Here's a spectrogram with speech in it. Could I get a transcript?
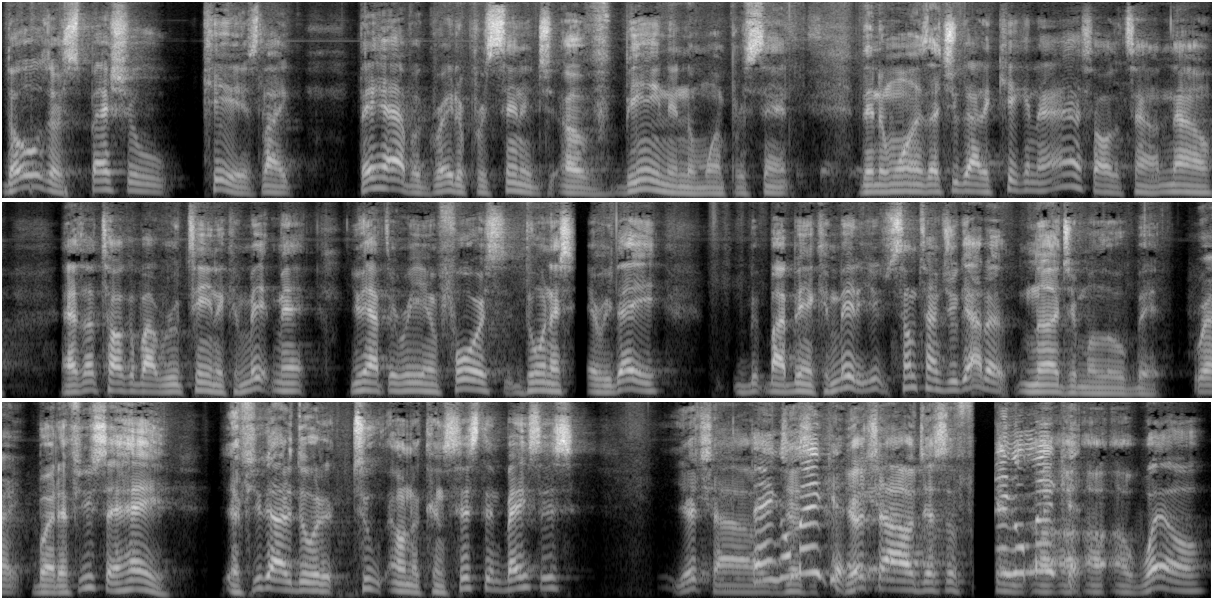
those are special kids. Like they have a greater percentage of being in the one percent than the ones that you got to kick in the ass all the time. Now, as I talk about routine and commitment, you have to reinforce doing that every day by being committed. You sometimes you gotta nudge them a little bit. right. But if you say, hey, if you got to do it too, on a consistent basis, your child They ain't gonna just- make it. Your child just a, ain't gonna make a, it. A, a, a well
